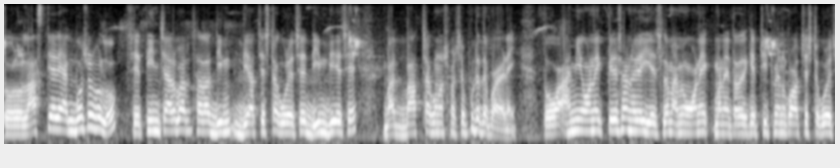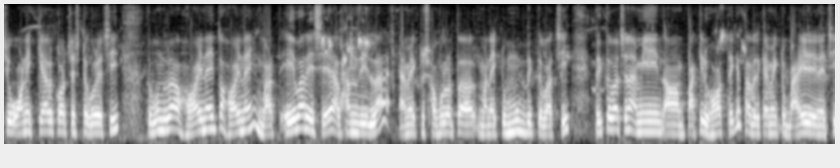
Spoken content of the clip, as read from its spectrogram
তো লাস্ট ইয়ারে এক বছর হলো, সে তিন চারবার তারা ডিম দেওয়ার চেষ্টা করেছে, ডিম দিয়েছে, বাট বাচ্চা কোনো সময় সে ফুটাতে পারে নাই। তো আমি অনেক পেরেশান হয়ে গিয়েছিলাম, আমি অনেক মানে তাদেরকে ট্রিটমেন্ট করার চেষ্টা করেছি, অনেক কেয়ার করার চেষ্টা করেছি। তো বন্ধুরা, হয় নাই তো হয় নাই বাট এবার এসে আলহামদুলিল্লাহ আমি একটু সফলতা মানে একটু মুখ দেখতে পাচ্ছি। দেখতে পাচ্ছেন আমি পাখির ঘর থেকে তাদেরকে আমি একটু বাইরে এনেছি,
